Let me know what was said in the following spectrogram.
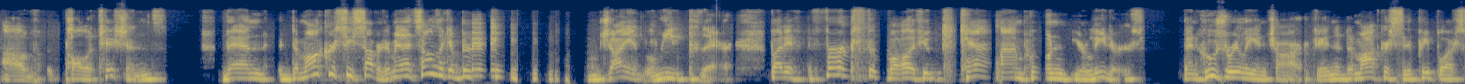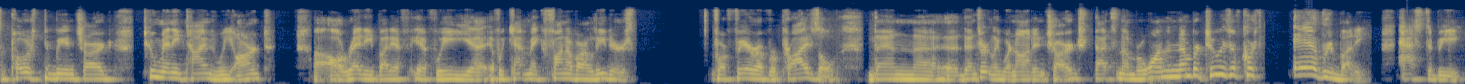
of politicians, then democracy suffers. I mean, it sounds like a big giant leap there. But if first of all, if you can't lampoon your leaders, then who's really in charge? In a democracy, the people are supposed to be in charge. Too many times we aren't uh, already. But if if we uh, if we can't make fun of our leaders, for fear of reprisal, then uh, then certainly we're not in charge. That's number one. And number two is, of course, everybody has to be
